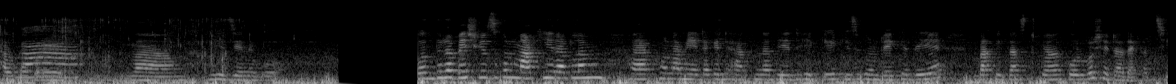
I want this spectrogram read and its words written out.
হালকা করে ভেজে নেব। বন্ধুরা বেশ কিছুক্ষণ মাখিয়ে রাখলাম। এখন আমি এটাকে ঢাকনা দিয়ে ঢেকে কিছুক্ষণ রেখে দিয়ে বাকি কাজটা করব, সেটা দেখাচ্ছি।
